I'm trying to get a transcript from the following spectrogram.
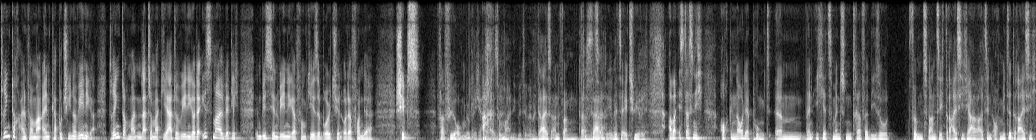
Trink doch einfach mal einen Cappuccino weniger. Trink doch mal einen Latte Macchiato weniger oder iss mal wirklich ein bisschen weniger vom Käsebrötchen oder von der Chips. Verführung möglicherweise. Ach du meine Güte, wenn wir da jetzt anfangen, dann wird es wird's ja echt schwierig. Aber ist das nicht auch genau der Punkt, ähm, wenn ich jetzt Menschen treffe, die so 25, 30 Jahre alt sind, auch Mitte 30,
